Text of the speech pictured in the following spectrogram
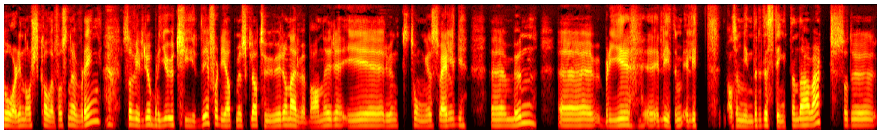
dårlig norsk kaller for snøvling, så vil det jo bli utydelig fordi at muskulatur og nervebaner i, rundt tunge svelg, eh, munn, eh, blir lite, litt altså mindre distinkt enn det har vært. Så du,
